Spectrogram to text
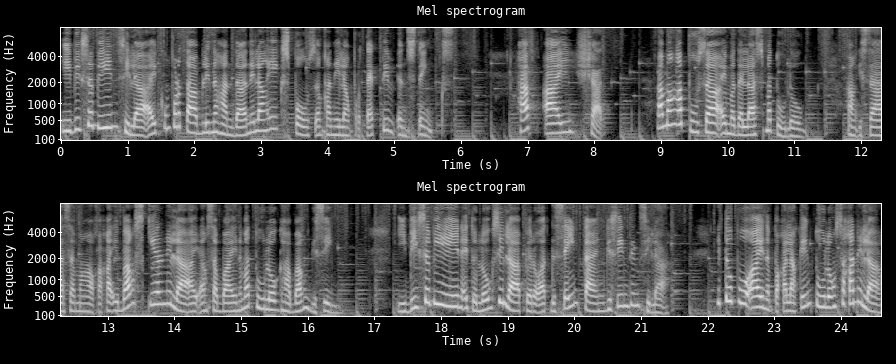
ibig sabihin sila ay komportable na handa nilang i-expose ang kanilang protective instincts. Half-eye shut Ang mga pusa ay madalas matulog ang isa sa mga kakaibang skill nila ay ang sabay na matulog habang gising. Ibig sabihin ay tulog sila pero at the same time gising din sila. Ito po ay napakalaking tulong sa kanila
